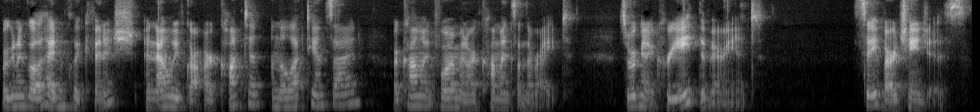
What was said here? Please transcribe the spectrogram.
We're going to go ahead and click Finish, and now we've got our content on the left-hand side, our comment form, and our comments on the right. So we're going to create the variant, save our changes,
